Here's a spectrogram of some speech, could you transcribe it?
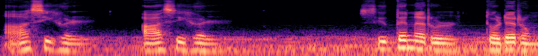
ஆசிகள் ஆசிகள் சித்தனருள் தொடரும்.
